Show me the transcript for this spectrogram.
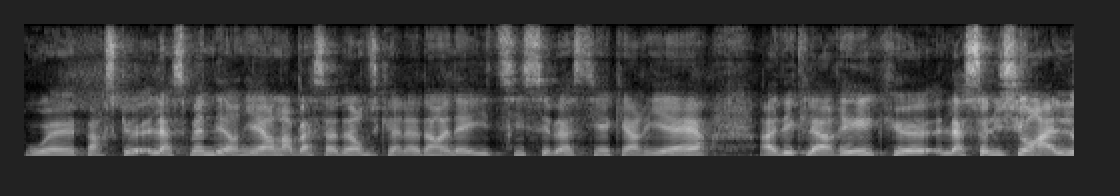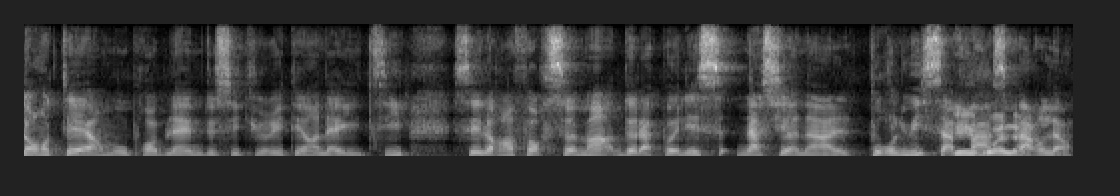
Oui, parce que la semaine dernière, l'ambassadeur du Canada en Haïti, Sébastien Carrière, a déclaré que la solution à long terme au problème de sécurité en Haïti, c'est le renforcement de la police nationale. Pour lui, ça passe par là.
